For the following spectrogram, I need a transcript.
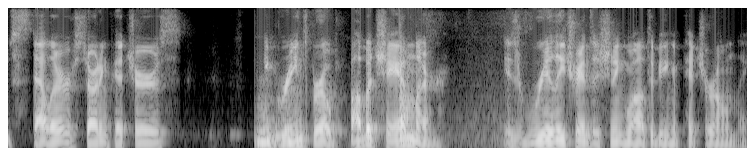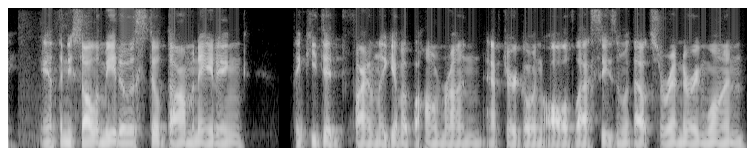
stellar starting pitchers. In Mhm. Greensboro, Bubba Chandler is really transitioning well to being a pitcher only. Anthony Solometo is still dominating. I think he did finally give up a home run after going all of last season without surrendering one.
